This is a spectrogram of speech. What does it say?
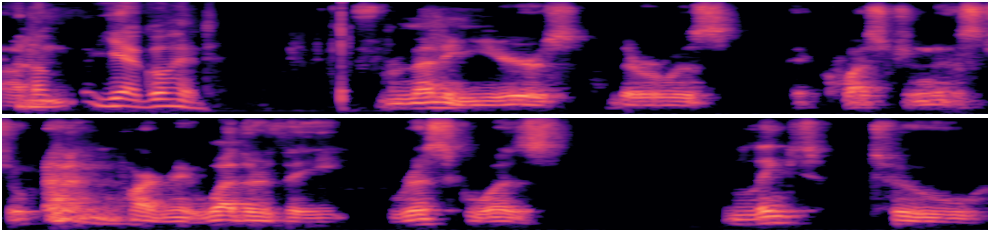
Um, um, yeah, go ahead. For many years, there was a question as to, pardon me, whether the risk was linked to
